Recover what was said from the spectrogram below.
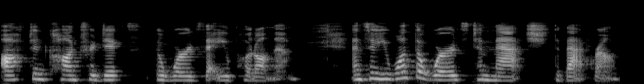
often contradict the words that you put on them. And so you want the words to match the background.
